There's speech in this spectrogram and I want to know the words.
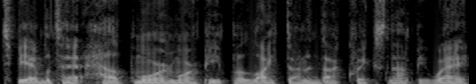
to be able to help more and more people like that in that quick, snappy way.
